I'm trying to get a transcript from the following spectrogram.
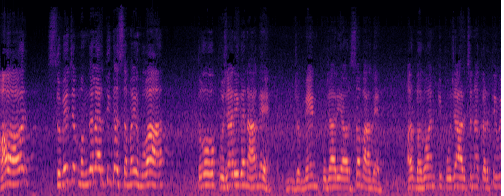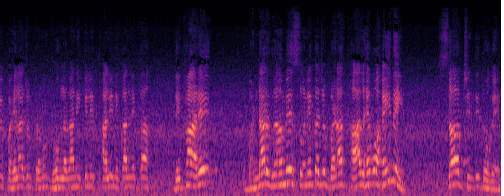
और सुबह जब मंगल आरती का समय हुआ तो पुजारीगण आ गए, जो मेन पुजारी और सब आ गए। और भगवान की पूजा अर्चना करते हुए पहला जो प्रमुख भोग लगाने के लिए थाली निकालने का देखा, अरे, भंडार गृह में सोने का जो बड़ा थाल है, वो है ही नहीं। सब चिंतित हो गए।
